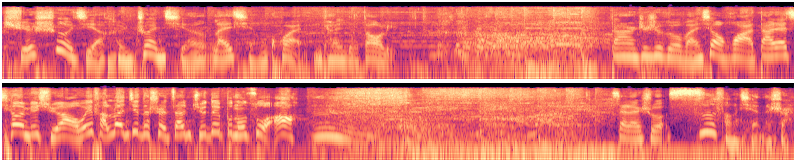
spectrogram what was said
学设计啊很赚钱，来钱快，你看有道理。当然这是个玩笑话，大家千万别学啊！违法乱纪的事儿咱绝对不能做啊！嗯，再来说私房钱的事儿。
